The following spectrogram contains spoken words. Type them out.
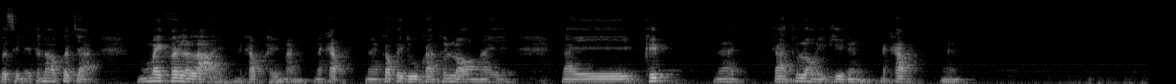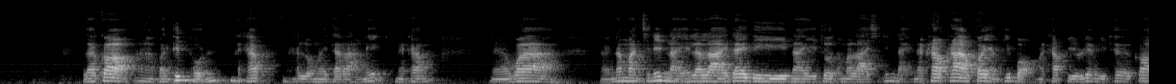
70%เอทานอลก็จะไม่ค่อยละลายนะครับไขมันนะครับนะก็ไปดูการทดลองในในคลิปนะการทดลองอีกทีหนึ่งนะครับนะแล้วก็บันทึกผลนะครับลงในตารางนี้นะครับนะว่าน้ำมันชนิดไหนละลายได้ดีในตัวธรรมลายชนิดไหนนะคร่าวๆก็อย่างที่บอกนะครับปิโตรเลียมอีเทอร์ก็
